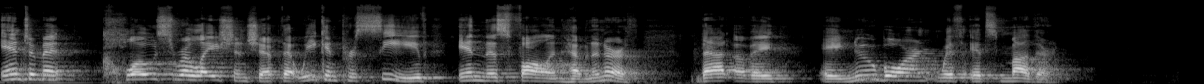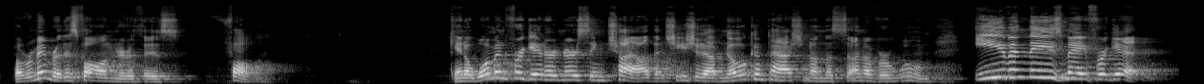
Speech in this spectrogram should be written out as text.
intimate, close relationship that we can perceive in this fallen heaven and earth that of a, a newborn with its mother. But remember, this fallen earth is fallen. Can a woman forget her nursing child that she should have no compassion on the son of her womb? Even these may forget.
